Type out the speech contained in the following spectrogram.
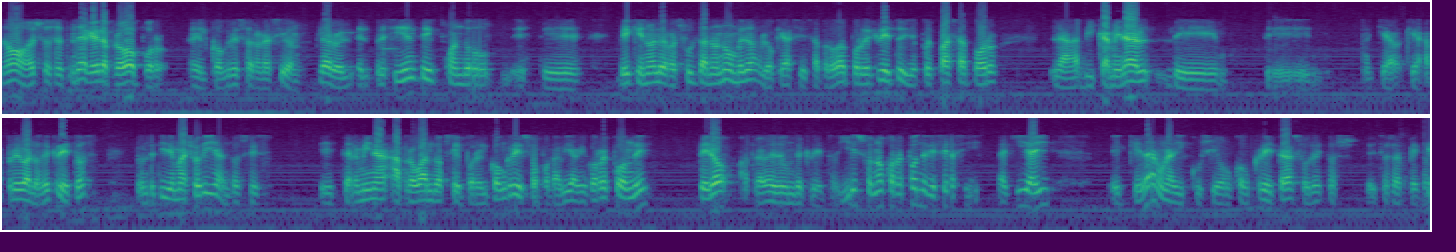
No, eso se tendría que haber aprobado por el Congreso de la Nación. Claro, el, presidente cuando este, ve que no le resultan los números, lo que hace es aprobar por decreto y después pasa por la bicameral de, que, que, aprueba los decretos, donde tiene mayoría, entonces eh, termina aprobándose por el Congreso, por la vía que corresponde, pero a través de un decreto. Y eso no corresponde que sea así. Aquí hay eh, que dar una discusión concreta sobre estos, estos aspectos.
